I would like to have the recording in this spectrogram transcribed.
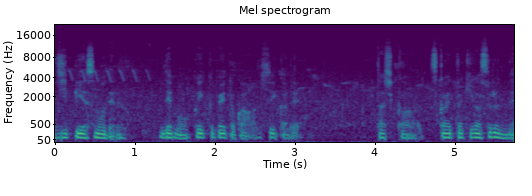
GPS モデル。でも、クイックペイとか Suica で確か使えた気がするんで、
